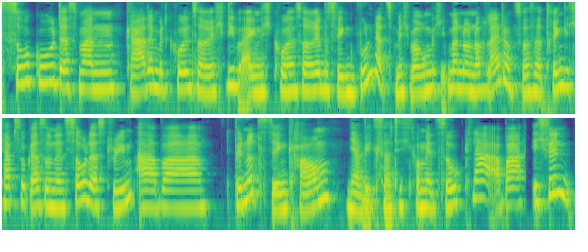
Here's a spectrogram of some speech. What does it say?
so gut, dass man gerade mit Kohlensäure, ich liebe eigentlich Kohlensäure, deswegen wundert es mich, warum ich immer nur noch Leitungswasser trinke. Ich habe sogar so einen Soda-Stream, aber benutze den kaum. Ja, wie gesagt, ich komme jetzt so klar, aber ich finde,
